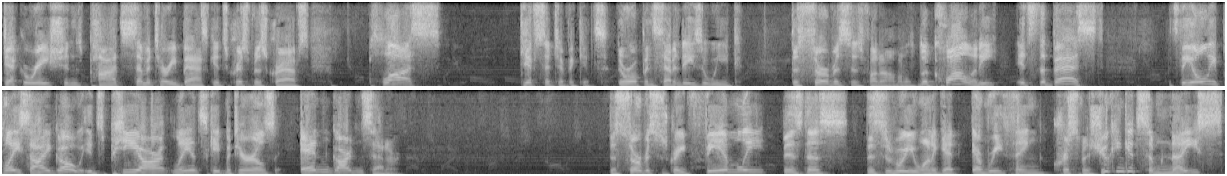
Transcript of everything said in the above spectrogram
Decorations, pots, cemetery baskets, Christmas crafts, plus gift certificates. They're open seven days a week. The service is phenomenal. The quality, it's the best. It's the only place I go. It's PR Landscape Materials and Garden Center. The service is great. Family business. This is where you want to get everything Christmas. You can get some nice,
